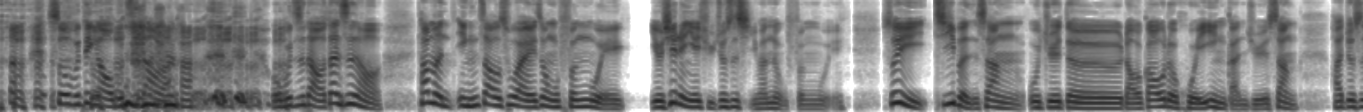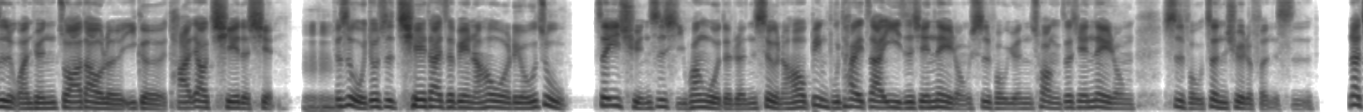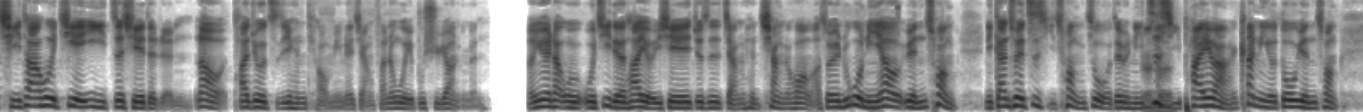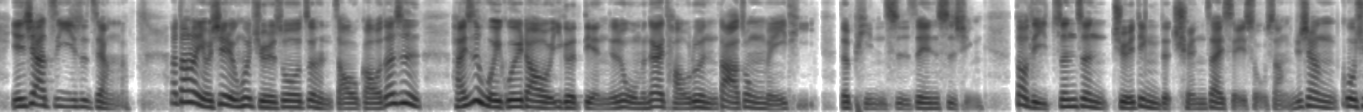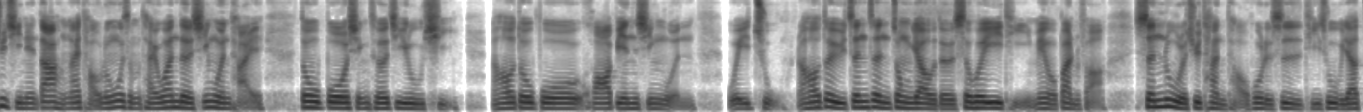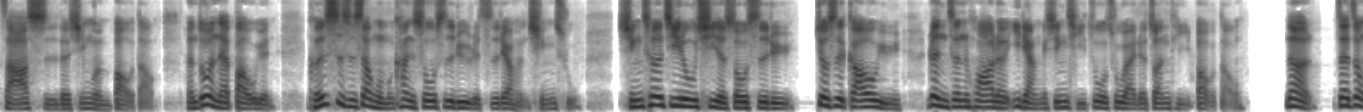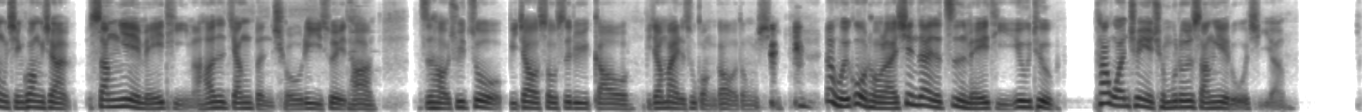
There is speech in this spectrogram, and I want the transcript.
说不定啊，我不知道啦，我不知道。但是哦，他们营造出来的这种氛围，有些人也许就是喜欢那种氛围。所以基本上，我觉得老高的回应，感觉上他就是完全抓到了一个他要切的线。嗯哼，就是我就是切在这边，然后我留住。这一群是喜欢我的人设，然后并不太在意这些内容是否原创，这些内容是否正确的粉丝。那其他会介意这些的人，那他就直接很挑明的讲，反正我也不需要你们。因为他我我记得他有一些就是讲很呛的话嘛，所以如果你要原创，你干脆自己创作，对不对？你自己拍嘛，看你有多原创。言下之意是这样的。那当然有些人会觉得说这很糟糕，但是还是回归到一个点，就是我们在讨论大众媒体的品质这件事情，到底真正决定的权在谁手上？就像过去几年大家很爱讨论，为什么台湾的新闻台都播行车记录器？然后都播花边新闻为主，然后对于真正重要的社会议题没有办法深入的去探讨，或者是提出比较扎实的新闻报道。很多人在抱怨，可是事实上，我们看收视率的资料很清楚，行车记录器的收视率就是高于认真花了一两个星期做出来的专题报道。那在这种情况下，商业媒体嘛，它是将本求利，所以它只好去做比较收视率高、比较卖得出广告的东西。那回过头来，现在的自媒体 YouTube，它完全也全部都是商业逻辑啊。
